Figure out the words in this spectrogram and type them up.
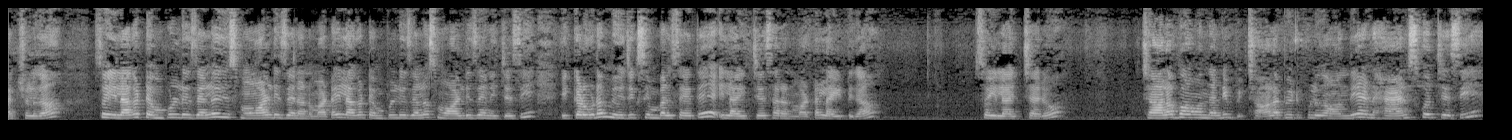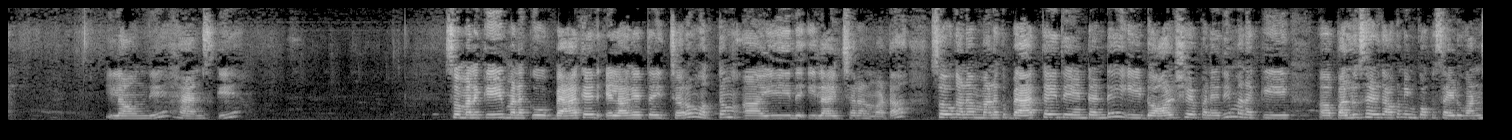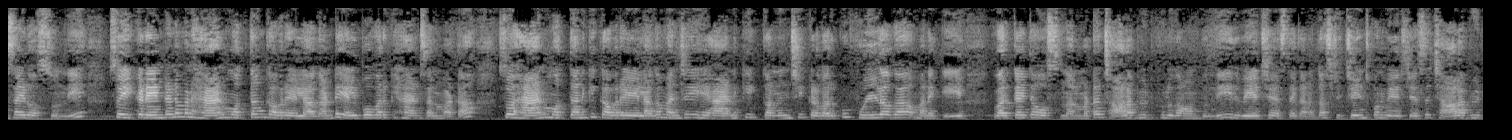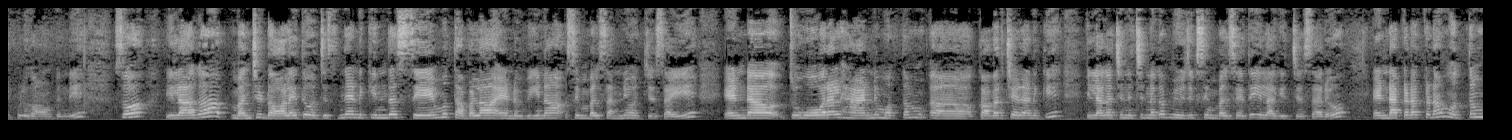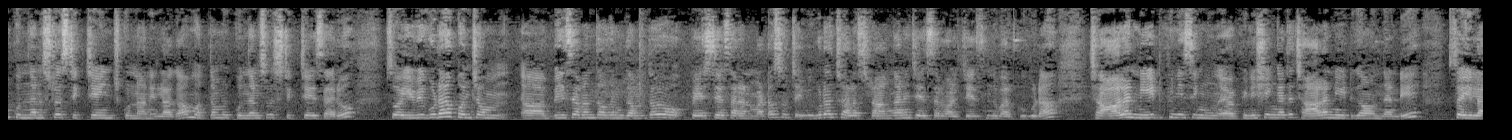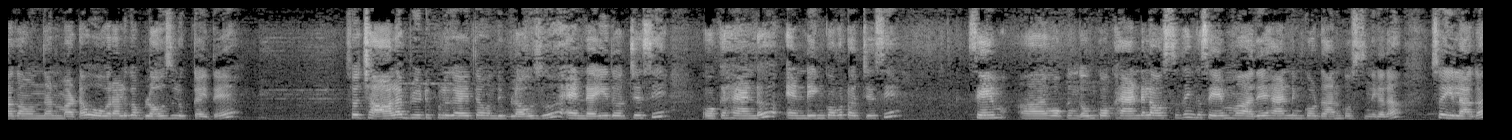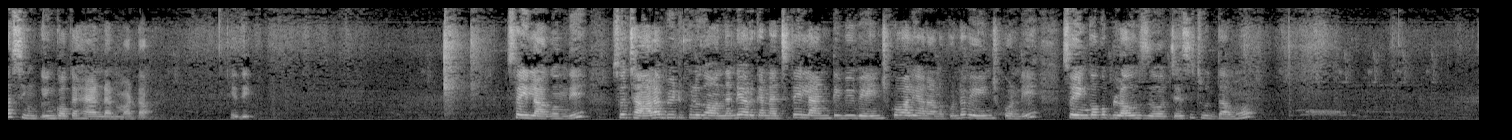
యాక్చువల్గా. సో ఇలాగ టెంపుల్ డిజైన్లో ఇది స్మాల్ డిజైన్ అనమాట ఇలాగ టెంపుల్ డిజైన్లో స్మాల్ డిజైన్ ఇచ్చేసి ఇక్కడ కూడా మ్యూజిక్ సింబల్స్ అయితే ఇలా ఇచ్చేసారనమాట లైట్గా. సో ఇలా ఇచ్చారు. చాలా బాగుందండి చాలా బ్యూటిఫుల్గా ఉంది. అండ్ హ్యాండ్స్కి వచ్చేసి ఇలా ఉంది హ్యాండ్స్కి. సో మనకి మనకు బ్యాక్ అయితే ఎలాగైతే ఇచ్చారో మొత్తం ఇది ఇలా ఇచ్చారనమాట సో కానీ మనకు బ్యాక్ అయితే ఏంటంటే ఈ డాల్ షేప్ అనేది మనకి పళ్ళు సైడ్ కాకుండా ఇంకొక సైడ్ వన్ సైడ్ వస్తుంది. సో ఇక్కడ ఏంటంటే మన హ్యాండ్ మొత్తం కవర్ అయ్యేలాగా అంటే ఎల్బో వరకు హ్యాండ్స్ అనమాట సో హ్యాండ్ మొత్తానికి కవర్ అయ్యేలాగా మంచి హ్యాండ్కి ఇక్కడ నుంచి ఇక్కడ వరకు ఫుల్గా మనకి వర్క్ అయితే వస్తుంది అనమాట చాలా బ్యూటిఫుల్గా ఉంటుంది. ఇది వేర్ చేస్తే కనుక స్టిచ్ చేయించుకొని వేర్ చేస్తే చాలా బ్యూటిఫుల్గా ఉంటుంది. సో ఇలాగా మంచి డాల్ అయితే వచ్చేసింది. అండ్ కింద same tabla and veena symbols అన్ని వచ్చేసాయి. అండ్ ఓవరాల్ హ్యాండ్ని మొత్తం కవర్ చేయడానికి ఇలాగా చిన్న చిన్నగా మ్యూజిక్ సింబల్స్ అయితే ఇలాగ ఇచ్చేసారు అండ్ అక్కడక్కడ మొత్తం కుందన్స్లో స్టిక్ చేయించుకున్నాను ఇలాగా. మొత్తం కుందన్స్లో స్టిక్ చేశారు. సో ఇవి కూడా కొంచెం బి సెవెన్ థౌసండ్ గమ్తో పేస్ట్ చేశారనమాట సో ఇవి కూడా చాలా స్ట్రాంగ్ గానే చేశారు వాళ్ళు చేసిన వర్క్ కూడా. చాలా నీట్ ఫినిషింగ్ ఫినిషింగ్ అయితే చాలా నీట్గా ఉందండి. సో ఇలాగా ఉందన్నమాట. ఓవరాల్గా బ్లౌజ్ లుక్ అయితే. సో చాలా బ్యూటిఫుల్గా అయితే ఉంది బ్లౌజ్ అండ్ ఇది వచ్చేసి ఒక హ్యాండ్ అండ్ ఇంకొకటి వచ్చేసి సేమ్ ఒక ఇంకొక హ్యాండ్ ఎలా వస్తుంది ఇంకా సేమ్ అదే హ్యాండ్ ఇంకో దానికి వస్తుంది కదా. సో ఇలాగా సింక్- ఇంకొక హ్యాండ్ అన్నమాట. ఇది. సో ఇలాగుంది. సో చాలా బ్యూటిఫుల్గా ఉందండి. ఎవరికైనా నచ్చితే ఇలాంటివి వేయించుకోవాలి అని అనుకుంటే వేయించుకోండి. సో ఇంకొక బ్లౌజ్ వచ్చేసి చూద్దాము.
